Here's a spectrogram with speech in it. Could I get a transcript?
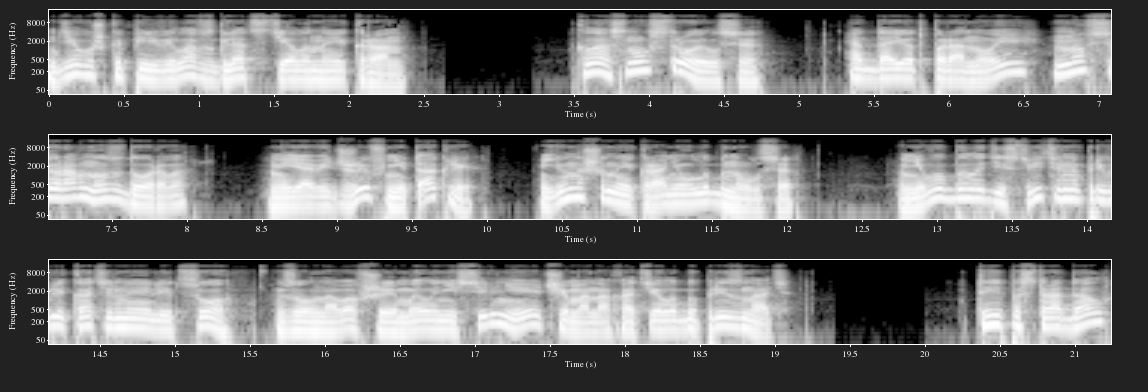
Девушка перевела взгляд с тела на экран. Классно устроился. Отдает паранойей, но все равно здорово. Я ведь жив, не так ли? Юноша на экране улыбнулся. У него было действительно привлекательное лицо, взволновавшее Мелани сильнее, чем она хотела бы признать. Ты пострадал?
